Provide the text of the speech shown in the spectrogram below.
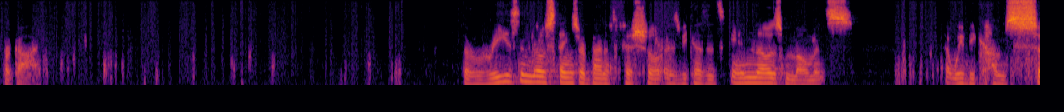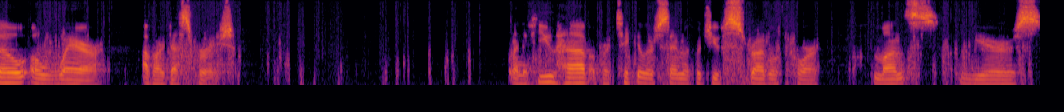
for God. The reason those things are beneficial is because it's in those moments that we become so aware of our desperation. And if you have a particular sin with which you've struggled for months, years,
